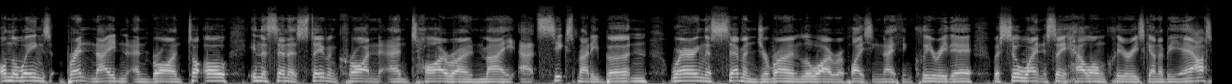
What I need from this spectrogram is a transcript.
On the wings, Brent Naden and Brian To'o. In the centre, Stephen Crichton and Tyrone May. At six, Matty Burton. Wearing the seven, Jarome Luai replacing Nathan Cleary there. We're still waiting to see how long Cleary's going to be out.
